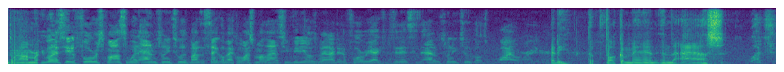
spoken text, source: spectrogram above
When I'm You want to see the full response to what Adam 22 was about to say? Go back and watch my last few videos, man. I did a full reaction to this because Adam 22 goes wild right here. ready to fuck a man in the ass, What?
